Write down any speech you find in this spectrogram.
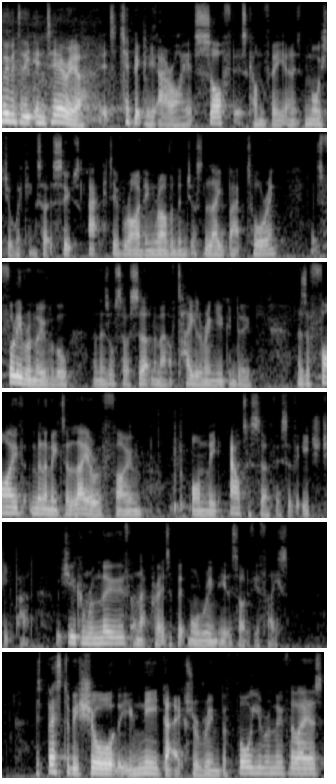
Moving to the interior, it's typically Arai. It's soft, it's comfy, and it's moisture wicking, so it suits active riding rather than just laid back touring. It's fully removable, and there's also a certain amount of tailoring you can do. There's a five millimeter layer of foam on the outer surface of each cheek pad, which you can remove and that creates a bit more room either side of your face. It's best to be sure that you need that extra room before you remove the layers,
